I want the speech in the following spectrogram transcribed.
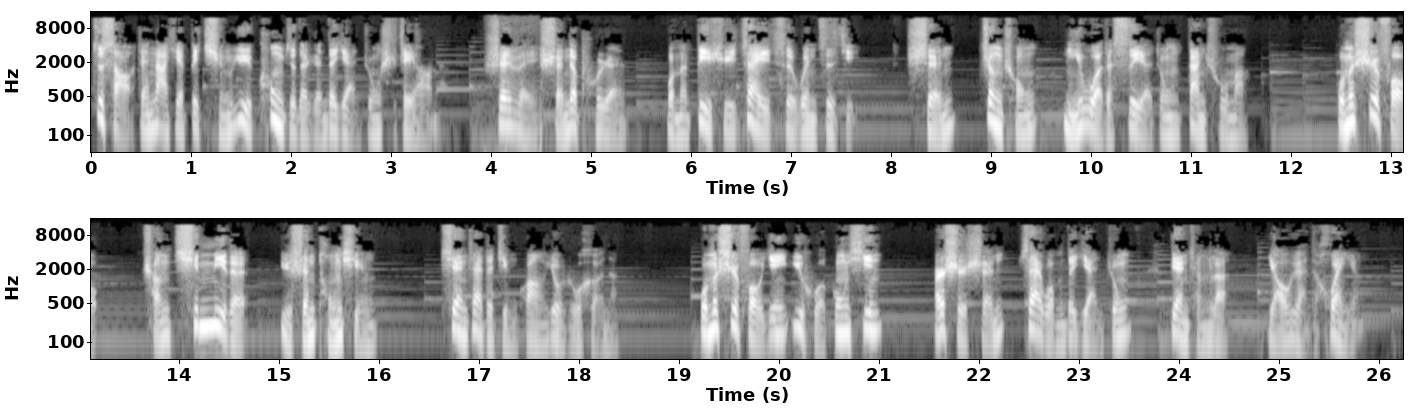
至少在那些被情欲控制的人的眼中是这样的。身为神的仆人，我们必须再一次问自己：神正从你我的视野中淡出吗？我们是否曾亲密的与神同行，现在的境况又如何呢？我们是否因欲火攻心，而使神在我们的眼中变成了遥远的幻影？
